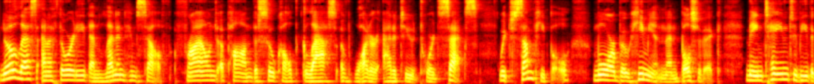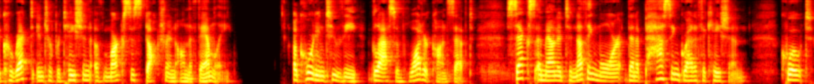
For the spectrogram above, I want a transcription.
No less an authority than Lenin himself frowned upon the so called glass of water attitude towards sex, which some people, more bohemian than Bolshevik, maintain to be the correct interpretation of Marxist doctrine on the family. According to the glass of water concept, sex amounted to nothing more than a passing gratification. Quote,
